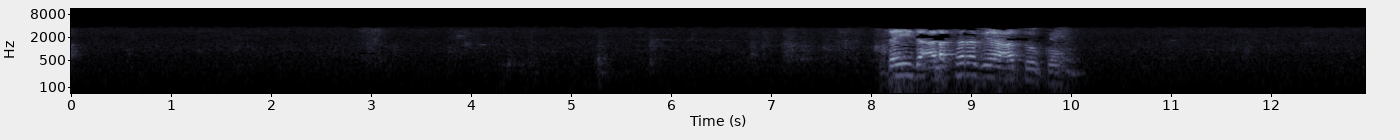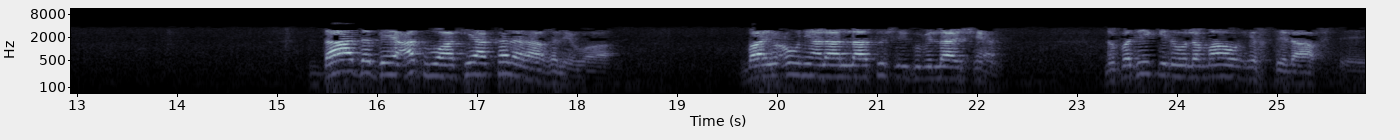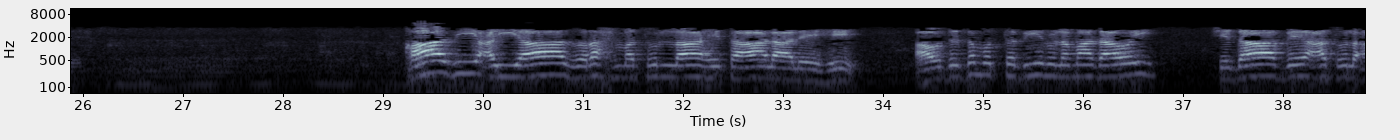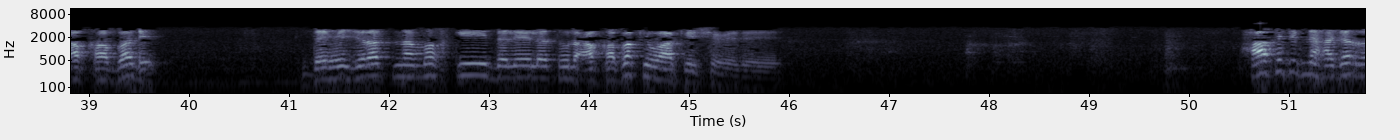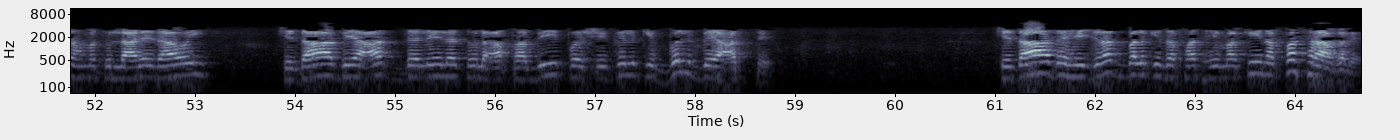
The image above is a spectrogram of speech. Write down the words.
دای د اثر بیعت کو دا د بیعت واقعیا کله راغلی و بایعونی علی الله تشرکو بالله شیئا نو پدې کې د علماو اختلاف دی قاضی عیاض رحمت الله تعالی علیه او د د متبین علما داوي چې دا بیعت العقبه ده د هجرت نه مخکې د ليله العقبه کې واقع شوه دی حافظ ابن حجر رحمت الله علیه دا وایي چې دا بیعت د ليله العقبه په شکل کې بل بیعت ته چې دا د هجرت بلکې د فتح مکې نه پس راغله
